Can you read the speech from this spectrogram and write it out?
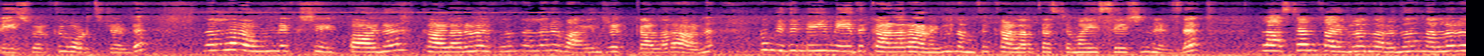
പീച്ച് വർക്ക് കൊടുത്തിട്ടുണ്ട്. നല്ല റൗണ്ട് നെക്ക് ഷേപ്പാണ് കളർ വരുന്നത് നല്ലൊരു വൈൻ റെഡ് കളറാണ് അപ്പം ഇതിന്റെയും ഏത് കളറാണെങ്കിലും നമുക്ക് കളർ കസ്റ്റമൈസേഷൻ ഉണ്ട്. ലാസ്റ്റ് ആൻഡ് ഫൈനൽ എന്ന് പറയുന്നത് നല്ലൊരു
